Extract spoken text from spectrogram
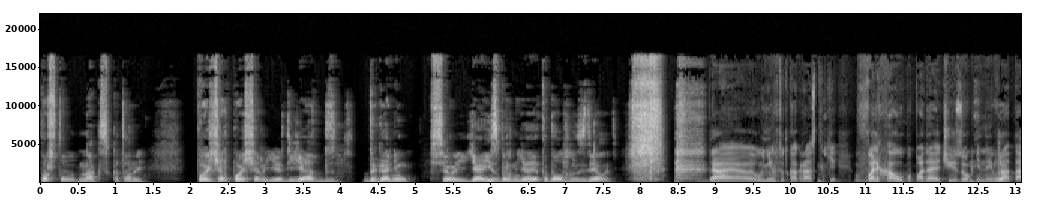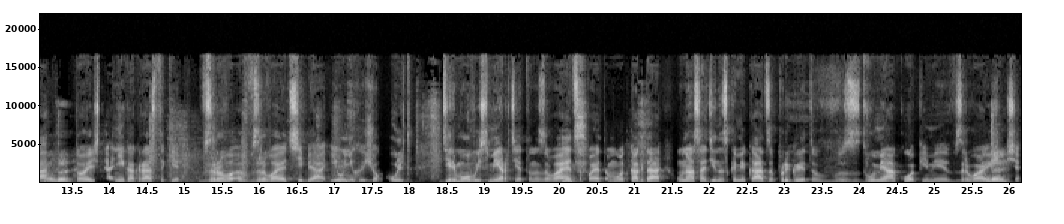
То, что Накс, который почер, почер, я, я догоню. Все, я избран, я это должен сделать. Да, э, у них тут как раз-таки в Вальхау попадают через огненные Да, врата, да. то есть они как раз-таки взрыва- взрывают себя. И у них еще культ дерьмовой смерти это называется, поэтому вот когда у нас один из камикадзе прыгает в- с двумя копьями взрывающимися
